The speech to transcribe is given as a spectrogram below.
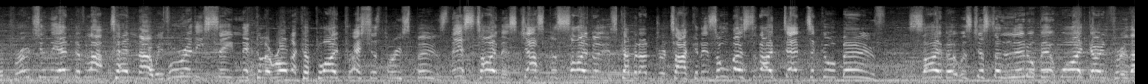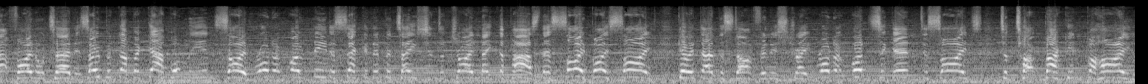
Approaching the end of lap 10 now. We've already seen Nicola Roddick apply pressure through spoons. This time it's Jasper Seibert who's coming under attack, and it's almost an identical move. Seibert was just a little bit wide going through that final turn. It's opened up a gap on the inside. Roddick won't need a second invitation to try and make the pass. They're side by side going down the start finish straight. Roddick once again decides to tuck back in behind.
